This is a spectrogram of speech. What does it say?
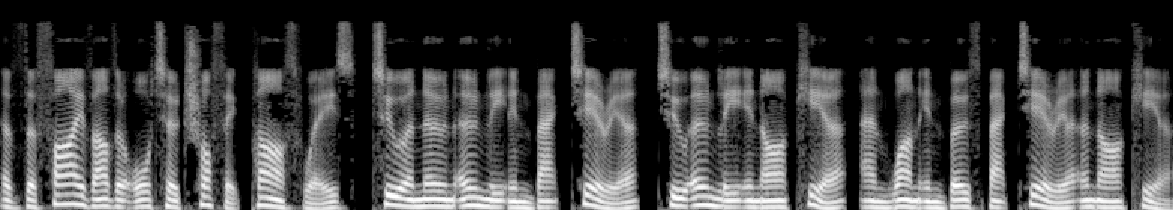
Of the five other autotrophic pathways, two are known only in bacteria, two only in archaea, and one in both bacteria and archaea.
